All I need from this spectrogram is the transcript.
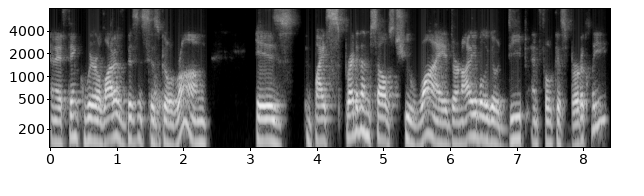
And I think where a lot of businesses go wrong is by spreading themselves too wide, they're not able to go deep and focus vertically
